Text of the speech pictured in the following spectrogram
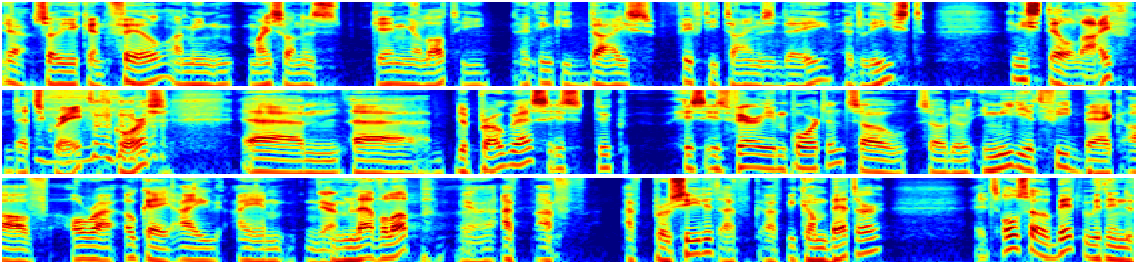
Yeah, so you can fail. I mean, my son is gaming a lot. He, I think he dies 50 times a day at least, and he's still alive. That's great, of course. Um, uh, the progress is to, is is very important. So so the immediate feedback of all right, okay, I I am Yeah. I'm level up. Yeah. Uh, I've I've I've proceeded. I've I've become better. It's also a bit within the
